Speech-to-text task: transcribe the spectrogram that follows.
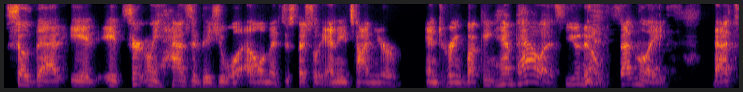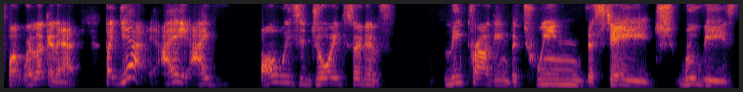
So that it it certainly has a visual element, especially anytime you're entering Buckingham Palace. You know, suddenly that's what we're looking at. But yeah, I I've always enjoyed sort of leapfrogging between the stage movies.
